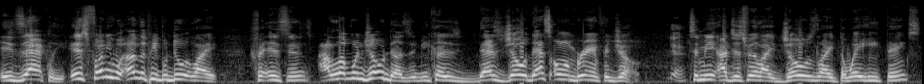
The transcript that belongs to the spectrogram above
Exactly. It's funny when other people do it. Like, for instance, I love when Joe does it because that's Joe. That's on brand for Joe. Yeah. To me, I just feel like Joe's like the way he thinks.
